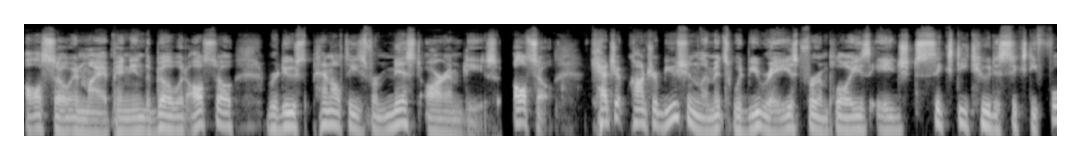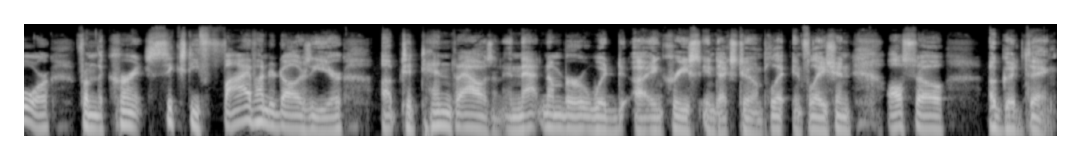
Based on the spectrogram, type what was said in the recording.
also, in my opinion. The bill would also reduce penalties for missed RMDs. Also, catch up contribution limits would be raised for employees aged 62 to 64 from the current $6,500 a year up to 10,000. And that number would uh, increase index to inflation. Also, a good thing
